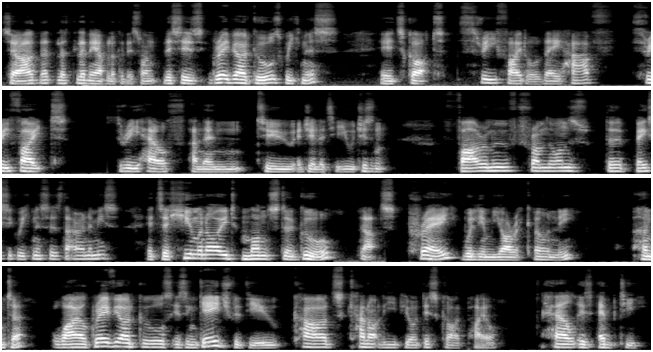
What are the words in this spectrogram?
So I'll, let, let, let me have a look at this one. This is Graveyard Ghoul's weakness. It's got three fight, or they have three fight, three health, and then two agility, which isn't far removed from the ones, the basic weaknesses that are enemies. It's a humanoid monster ghoul. That's prey, William Yorick only. Hunter. While Graveyard Ghouls is engaged with you, cards cannot leave your discard pile. Hell is empty,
